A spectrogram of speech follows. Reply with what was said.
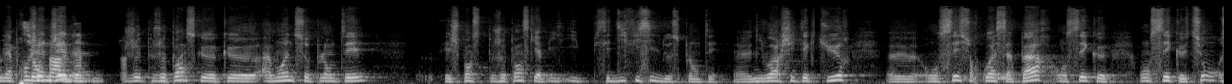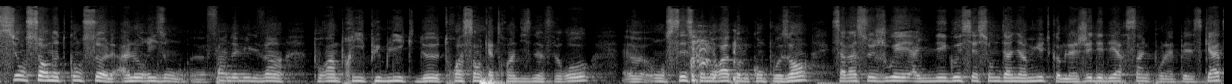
la si prochaine gen, d'app- je, je pense que, que, à moins de se planter, et je pense, je pense il- c'est difficile de se planter. Euh, niveau architecture, euh, on sait sur quoi ça part. On sait que, que si, on, sort notre console à l'horizon euh, fin 2020 pour un prix public de 399 euros, on sait ce qu'on aura comme composant. Ça va se jouer à une négociation de dernière minute comme la GDDR5 pour la PS4.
